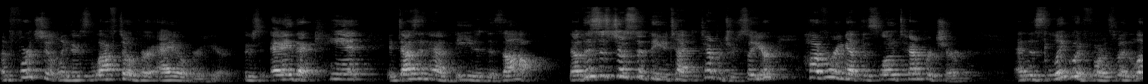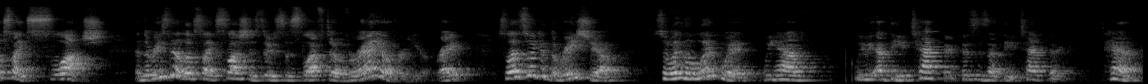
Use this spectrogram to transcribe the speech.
Unfortunately, there's leftover A over here. There's A that can't, it doesn't have B to dissolve. Now this is just at the eutectic temperature. So you're hovering at this low temperature and this liquid forms, but it looks like slush. And the reason it looks like slush is there's this leftover A over here, right? So let's look at the ratio. So in the liquid, we have, we at the eutectic, this is at the eutectic, temp.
